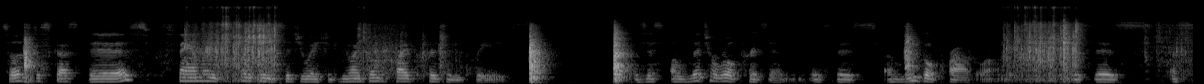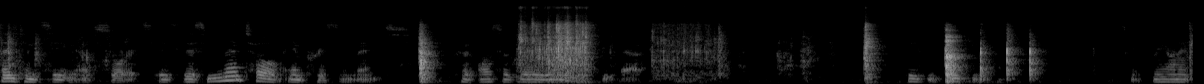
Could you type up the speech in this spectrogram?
So let's discuss this family prison situation. Can you identify prison, please? Is this a literal prison? Is this a legal problem? Is this a sentencing of sorts? Is this mental imprisonment? Could also very well be that. Please and thank you. Let's get three on it.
